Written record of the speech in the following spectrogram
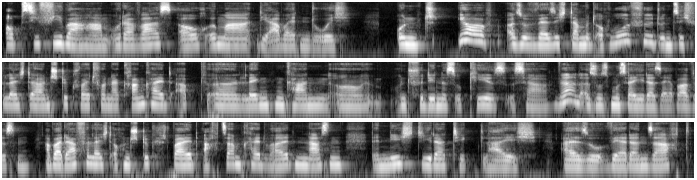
ob sie Fieber haben oder was auch immer, die arbeiten durch. Und ja, also wer sich damit auch wohlfühlt und sich vielleicht da ein Stück weit von der Krankheit ablenken kann äh, und für den es okay ist, ist ja, ne, also es muss ja jeder selber wissen. Aber da vielleicht auch ein Stück weit Achtsamkeit walten lassen, denn nicht jeder tickt gleich. Also wer dann sagt,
